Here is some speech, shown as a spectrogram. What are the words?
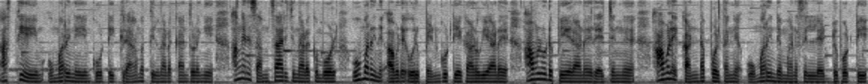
അസ്ഥിയെയും ഉമറിനെയും കൂട്ടി ഗ്രാമത്തിൽ നടക്കാൻ തുടങ്ങി. അങ്ങനെ സംസാരിച്ച് നടക്കുമ്പോൾ ഉമറിന് അവിടെ ഒരു പെൺകുട്ടിയെ കാണുകയാണ്. അവളുടെ പേരാണ് രജങ് അവളെ കണ്ടപ്പോൾ തന്നെ ഉമറിന്റെ മനസ്സിൽ ലഡ്ഡു പൊട്ടി.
